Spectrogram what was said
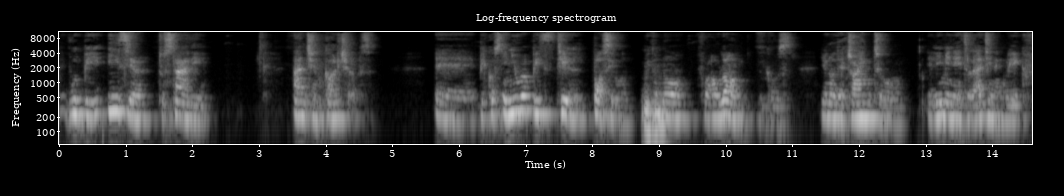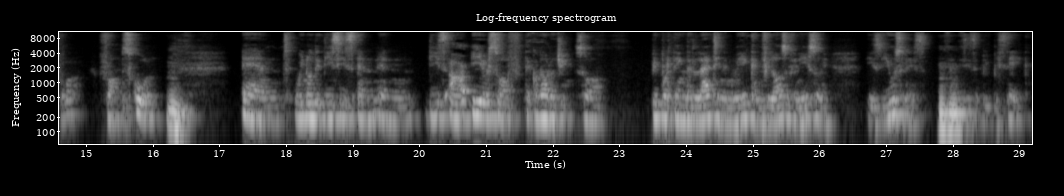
it would be easier to study ancient cultures uh, because in Europe it's still possible. We don't know for how long because you know they're trying to eliminate Latin and Greek for from the school. And we know that this is and and these are years of technology. So people think that latin and greek and philosophy and history is useless. This is a big mistake.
